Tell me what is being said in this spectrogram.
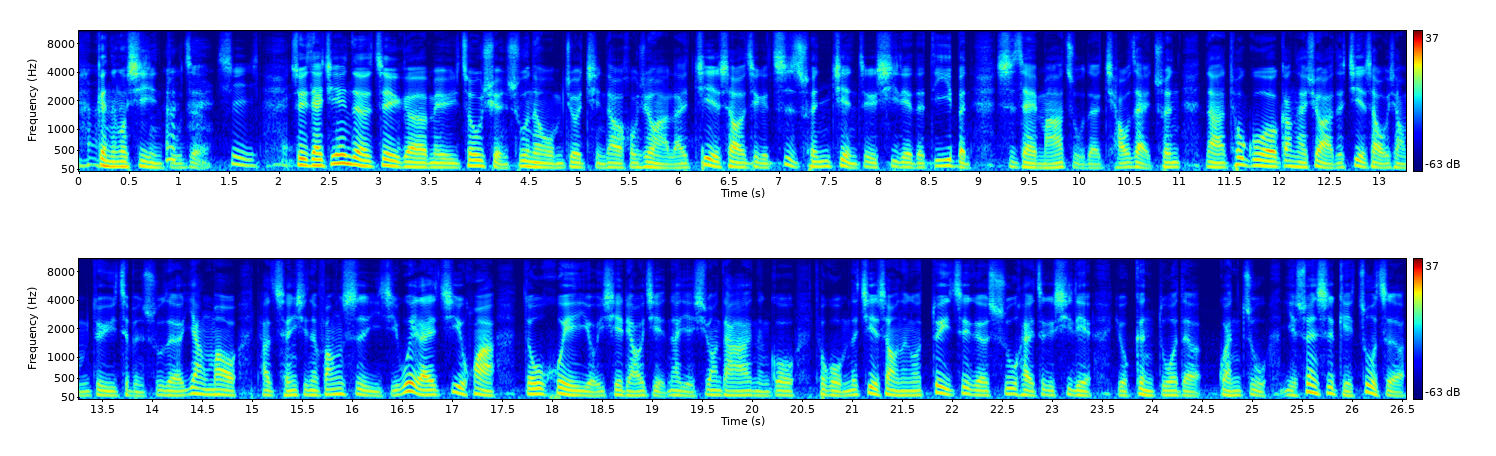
更能够吸引读者。是，所以在今天的这个每周选书呢，我们就请到洪秀华来介绍这个《志村健》这个系列的第一本，是在马祖的桥仔村。那透过刚才秀雅的介绍，我想我们对于这本书的样貌、它的成型的方式以及未来计划都会有一些了解。那也希望大家能够透过我们的介绍，能够对这个书还有这个系列有更多的关注，也算是给作者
